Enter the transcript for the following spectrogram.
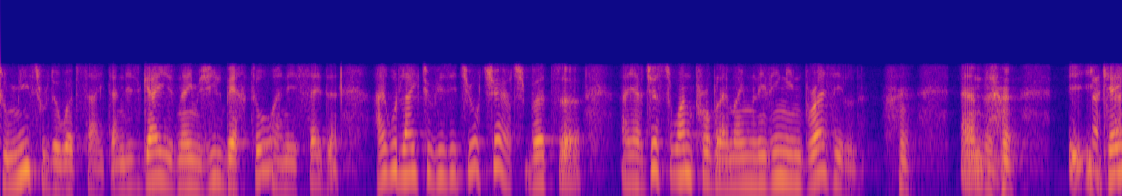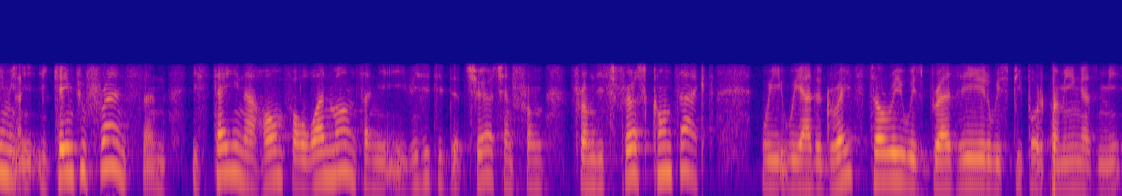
to me through the website. And this guy is named Gilberto, and he said, I would like to visit your church, but uh, I have just one problem. I'm living in Brazil. and uh, he came he came to France and he stayed in a home for one month and he visited the church and from from this first contact we we had a great story with Brazil with people coming as mi-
